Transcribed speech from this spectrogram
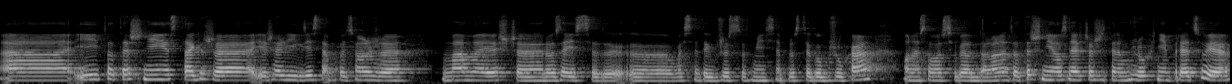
E, I to też nie jest tak, że jeżeli gdzieś tam po ciąży Mamy jeszcze rozejście e, właśnie tych brzuszców mięśnia prostego brzucha. One są od siebie oddalone. To też nie oznacza, że ten brzuch nie pracuje,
